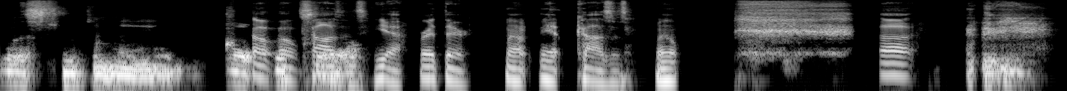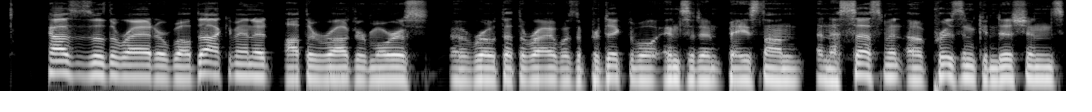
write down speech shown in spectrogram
Listen to me. Oh, oh, uh, causes. Yeah, right there. Oh, yeah, causes. Well, uh, causes of the riot are well documented. Author Roger Morris uh, wrote that the riot was a predictable incident based on an assessment of prison conditions,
